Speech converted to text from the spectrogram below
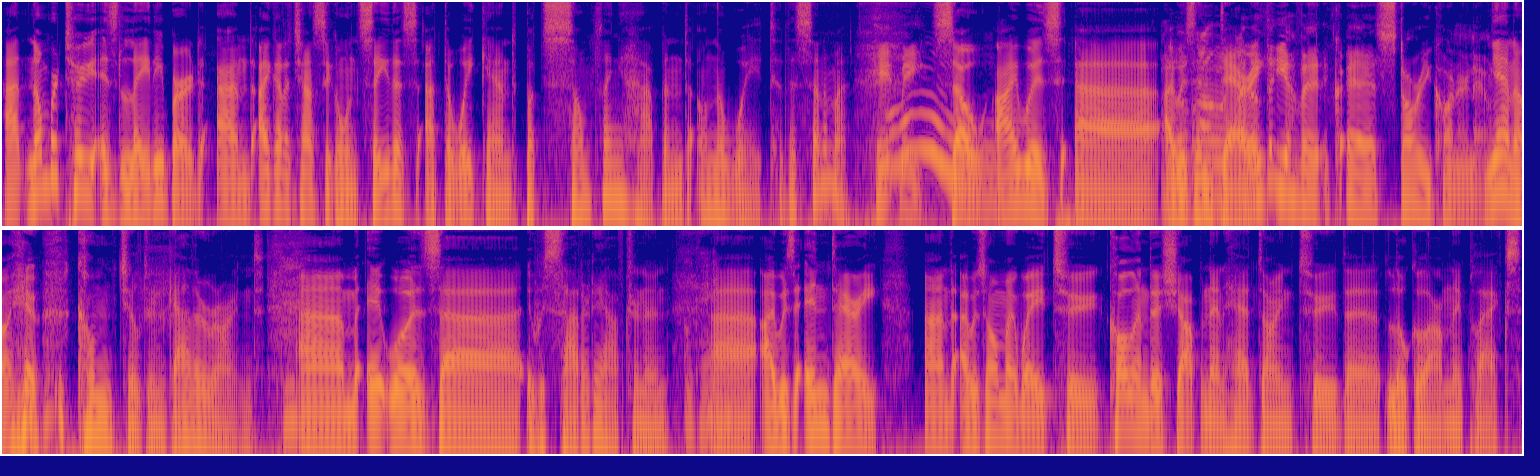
Uh, number two is Ladybird, and I got a chance to go and see this at the weekend, but something happened on the way to the cinema. Hit me. So I was uh, I was Oh, in I Derry. love that you have a, a story corner now. Yeah, no. Here, come, children, gather round. Um, it was uh, it was Saturday afternoon. Okay. Uh, I was in Derry, and I was on my way to call into a shop and then head down to the local Omniplex.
